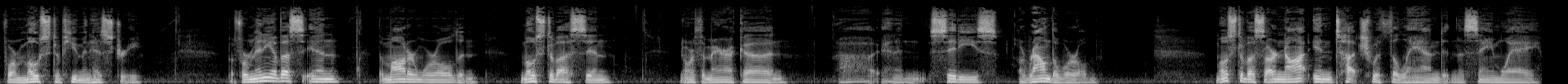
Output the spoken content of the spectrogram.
for most of human history. But for many of us in the modern world and most of us in North America and, uh, and in cities around the world, most of us are not in touch with the land in the same way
